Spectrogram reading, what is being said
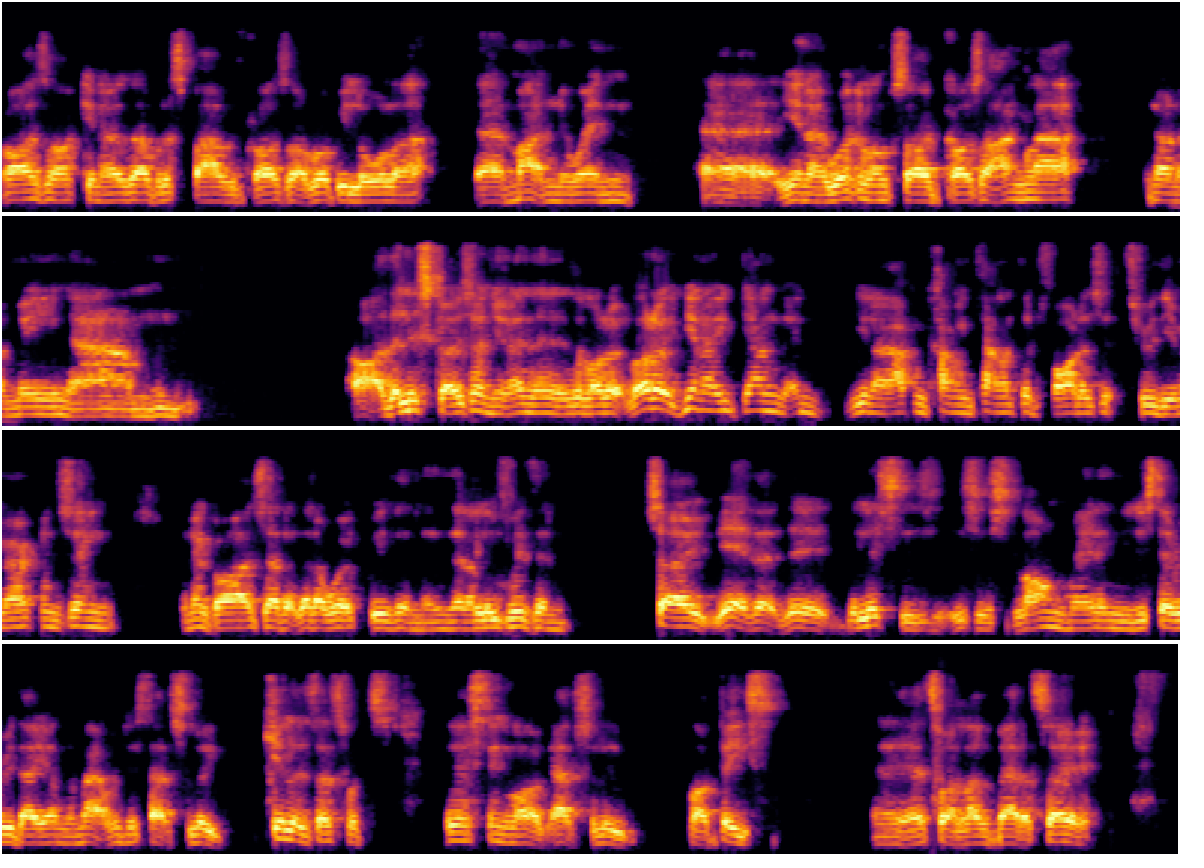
guys like you know, I was able to spar with guys like Robbie Lawler, uh, Martin Nguyen, uh, you know, work alongside guys like Angla. You know what I mean? Um, oh, the list goes on. You know, and there's a lot of lot of you know young and you know up and coming talented fighters through the American scene. You know, guys that that I work with and, and that I live with and so yeah, the, the, the list is, is just long, man, and you just every day on the mat we're just absolute killers. That's what's the best thing, like absolute like beasts. And that's what I love about it. So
